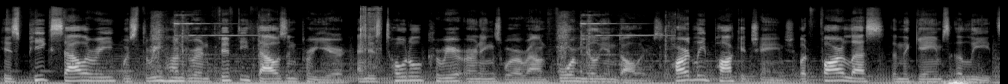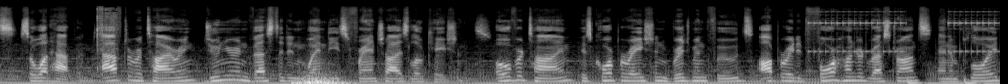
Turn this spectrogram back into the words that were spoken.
His peak salary was $350,000 per year, and his total career earnings were around $4 million. Hardly pocket change, but far less than the game's elites. So what happened? After retiring, Junior invested in Wendy's franchise locations. Over time, his corporation Bridgeman Foods operated 400 restaurants and employed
